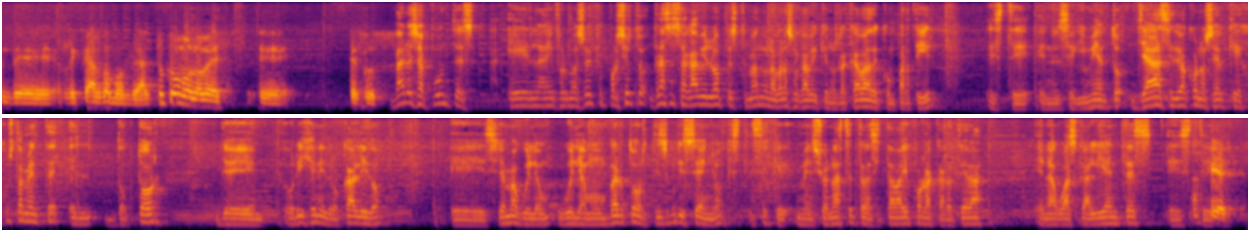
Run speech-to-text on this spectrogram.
de Ricardo Monreal. ¿Tú cómo lo ves, eh, Jesús? Varios apuntes. En la información que, por cierto, gracias a Gaby López, te mando un abrazo, Gaby, que nos la acaba de compartir este, en el seguimiento, ya se dio a conocer que justamente el doctor de origen hidrocálido, eh, se llama William, Humberto Ortiz Briseño, que es el que mencionaste, transitaba ahí por la carretera en Aguascalientes, este,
